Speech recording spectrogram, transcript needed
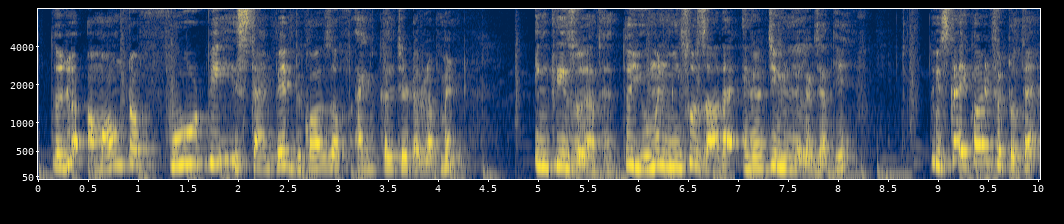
तो जो अमाउंट ऑफ़ फ़ूड भी इस टाइम पे because of agriculture development increase हो जाता है। तो ह्यूमन मीन्स को ज़्यादा एनर्जी मिलने लग जाती है। तो इसका एक और इफ़ेक्ट होता है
